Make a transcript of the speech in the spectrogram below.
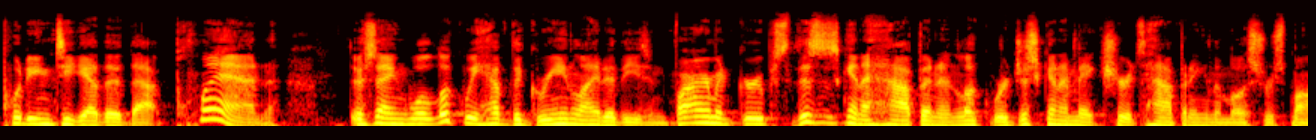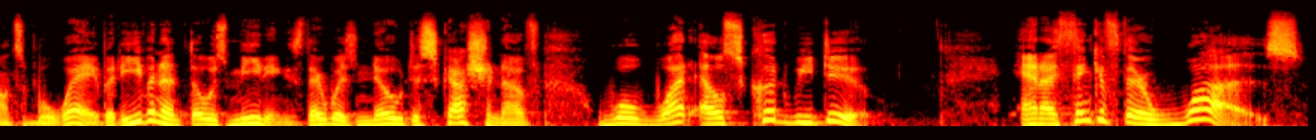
putting together that plan, they're saying, well, look, we have the green light of these environment groups. This is going to happen, and look, we're just going to make sure it's happening in the most responsible way. But even at those meetings, there was no discussion of, well, what else could we do? And I think if there was,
